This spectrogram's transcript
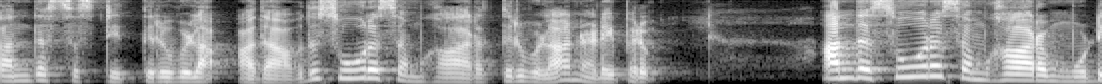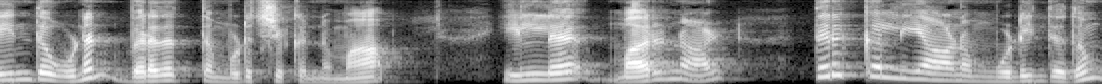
கந்தசஷ்டி திருவிழா அதாவது சூரசம்ஹார திருவிழா நடைபெறும். அந்த சூரசம்ஹாரம் முடிந்தவுடன் விரதத்தை முடிச்சுக்கணுமா? இல்லை மறுநாள் திருக்கல்யாணம் முடிந்ததும்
